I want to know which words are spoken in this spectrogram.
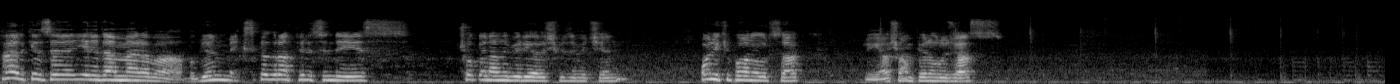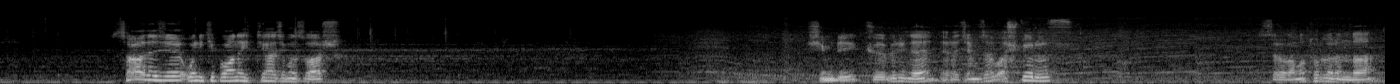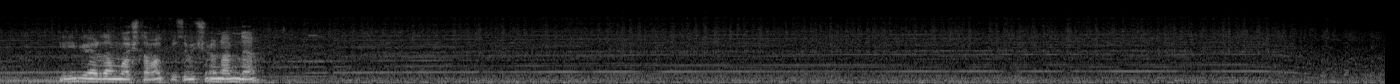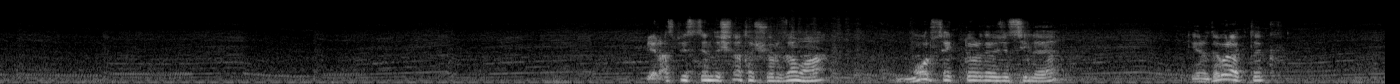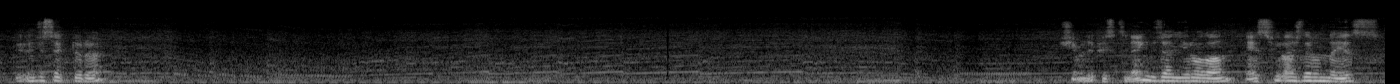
Herkese yeniden merhaba. Bugün Meksika Grand Prix'sindeyiz. Çok önemli bir yarış bizim için. 12 puan alırsak dünya şampiyonu olacağız. Sadece 12 puana ihtiyacımız var. Şimdi Q1 ile derecemize başlıyoruz. Sıralama turlarında iyi bir yerden başlamak bizim için önemli. Biraz pistin dışına taşıyoruz ama mor sektör derecesiyle geride bıraktık. Birinci sektörü Şimdi pistin en güzel yeri olan S virajlarındayız.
